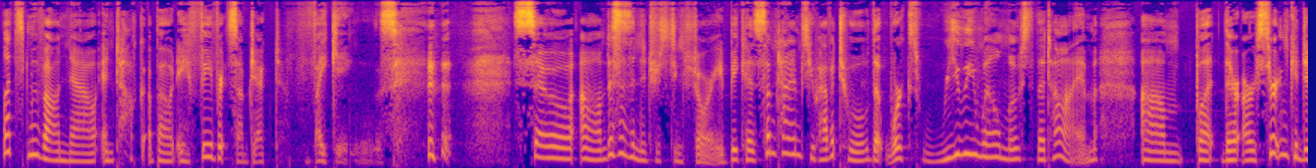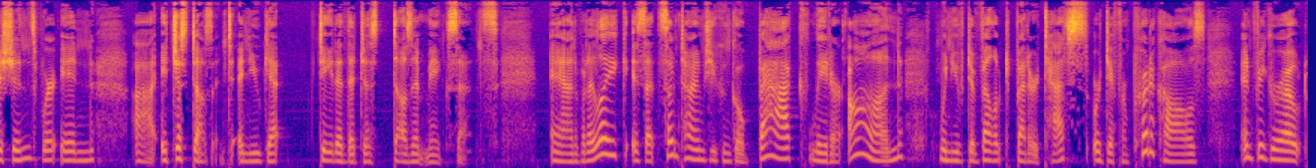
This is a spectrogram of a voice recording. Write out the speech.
Let's move on now and talk about a favorite subject Vikings. so, um, this is an interesting story because sometimes you have a tool that works really well most of the time, um, but there are certain conditions wherein uh, it just doesn't, and you get data that just doesn't make sense. And what I like is that sometimes you can go back later on when you've developed better tests or different protocols and figure out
